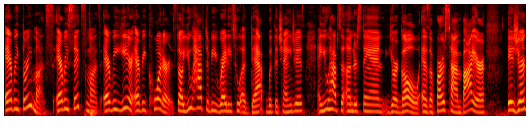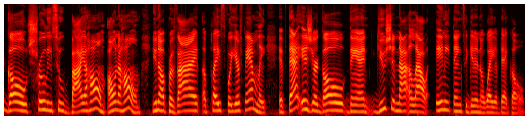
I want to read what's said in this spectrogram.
every three months every six months every year every quarter. So you have to be ready to adapt with the changes and you have to understand your goal. As a first time buyer is your goal truly to buy a home, own a home, you know, provide a place for your family? If that is your goal, then you should not allow anything to get in the way of that goal.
